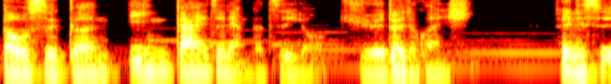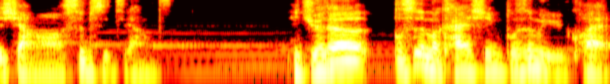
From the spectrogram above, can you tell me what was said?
都是跟“应该”这两个字有绝对的关系。所以你试想哦，是不是这样子？你觉得不是那么开心，不是那么愉快，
